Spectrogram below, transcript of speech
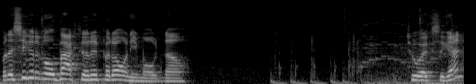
But is he gonna go back to Ripperoni mode now? 2x again.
